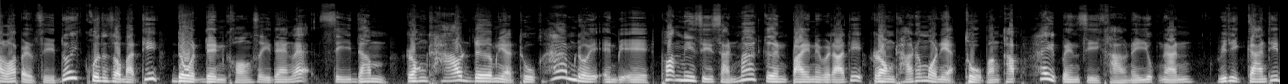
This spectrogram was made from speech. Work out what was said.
1984 ด้วยคุณสมบัติที่โดดเด่นของสีแดงและสีดำรองเท้าเดิมเนี่ยถูกห้ามโดย NBA เพราะมีสีสันมากเกินไปในเวลาที่รองเท้าทั้งหมดเนี่ยถูกบังคับให้เป็นสีขาวในยุคนั้นวิธีการที่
